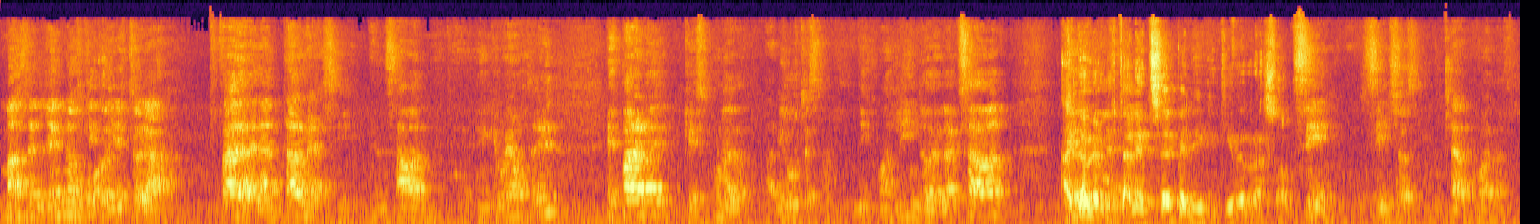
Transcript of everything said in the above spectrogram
más del diagnóstico, Bueno. y esto era, de adelantarme así, pensaban en qué podíamos salir, es Paranoid, que es uno de los, a mi gusto, es el disco más lindo de Black Sabbath, A él no le gusta Led Zeppelin y tiene razón. Sí, sí, yo, claro, bueno.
